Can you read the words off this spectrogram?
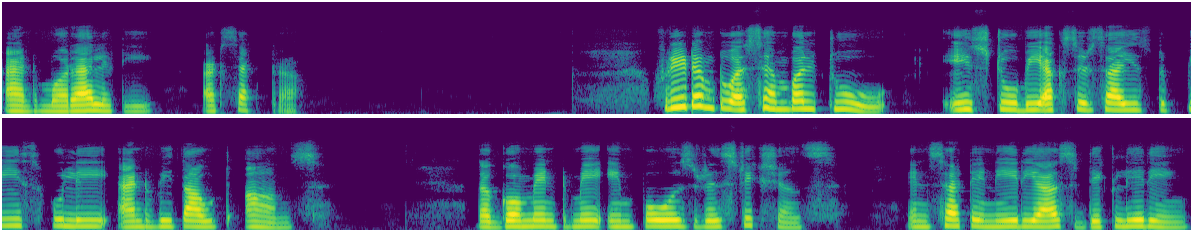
and morality, etc. Freedom to assemble too is to be exercised peacefully and without arms. The government may impose restrictions in certain areas declaring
